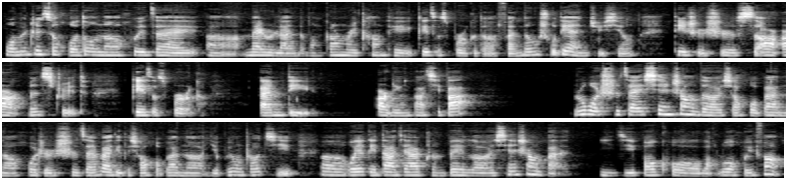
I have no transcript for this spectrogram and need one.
我们这次活动呢，会在呃 Maryland Montgomery County Gettysburg 的樊登书店举行，地址是四二二 Main Street Gettysburg MD 二零八七八。如果是在线上的小伙伴呢，或者是在外地的小伙伴呢，也不用着急。呃，我也给大家准备了线上版，以及包括网络回放。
